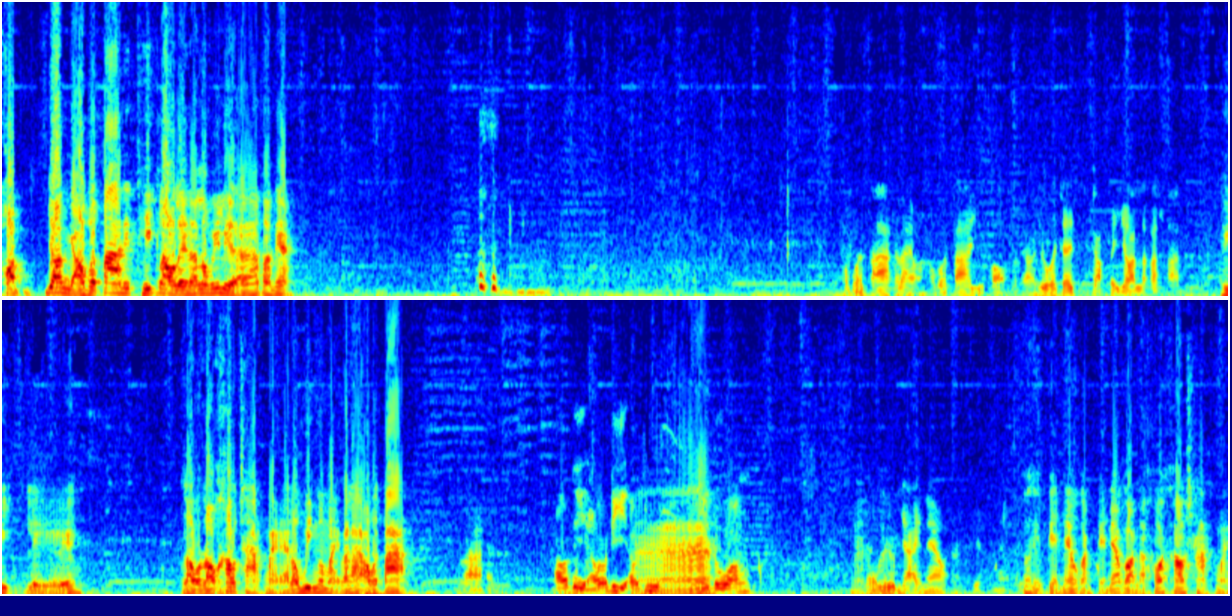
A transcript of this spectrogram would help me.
พอดย่อนกับอัลเบอร์ตานี่ทิกเราเลยนะเราไม่เหลือแล้วนะตอนเนี้ยอัลเบอร์ต้าก็ได้มั้งอัลเบอร์ต้าอยู่ต่อก็ได้หรือว่าจะกลับไปย้อนแล้วก็ซัดเฮ้ยหรือเราเราเข้าฉากใหม่อะเราวิ่งมาใหม่เวลาอัลเบอร์ตา ได้เอาดิเอาดิเอาดิอ่า มีดวง แต่ลืมย้ายแนวนะเปลี่ยนแนวเออเปลี่ยนแนวก่อนเปลี่ยนแนวก่อนแล้วเข้าเข้าฉากใหม่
